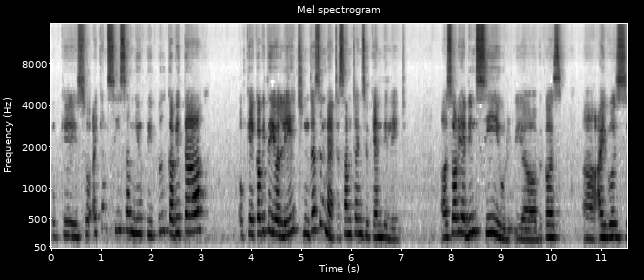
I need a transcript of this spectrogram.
Okay so I can see some new people Kavita okay Kavita you are late doesn't matter sometimes you can be late sorry I didn't see you because I was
